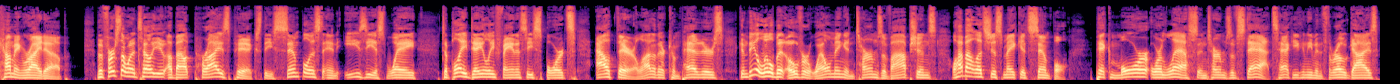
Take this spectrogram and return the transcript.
coming right up. But first, I want to tell you about Prize Picks, the simplest and easiest way to play daily fantasy sports out there. A lot of their competitors can be a little bit overwhelming in terms of options. Well, how about let's just make it simple? Pick more or less in terms of stats. Heck, you can even throw guys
